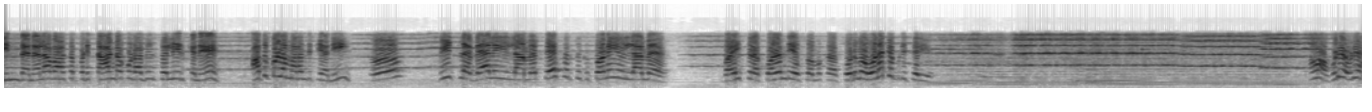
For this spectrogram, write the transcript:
இந்த நிலவாசப்படி தாண்டக்கூடாதுன்னு சொல்லியிருக்கனே. அதுக்குள்ள மறந்துட்டியா நீ? வீட்டுல வேலையும் இல்லாம பேசுறதுக்கு துணையும் இல்லாம வயிற்றுல குழந்தைய சுமக்கிற கொடுமை உனக்கு எப்படி தெரியும்? ஆ அப்படியே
